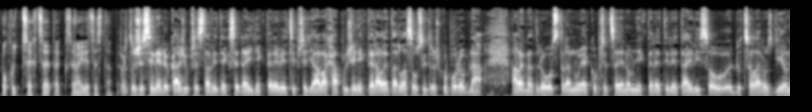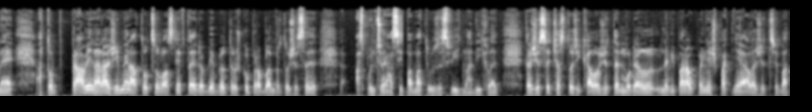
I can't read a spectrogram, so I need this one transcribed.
pokud se chce, tak se najde cesta. Protože si nedokážu představit, jak se dají některé věci předělávat. Chápu, že některá letadla jsou si trošku podobná, ale na druhou stranu jako přece jenom některé ty detaily jsou docela rozdílné a to právě narážíme na to, co vlastně v té době byl trošku problém, protože se, aspoň co já si pamatuju ze svých mladých let, takže se často říkalo, že ten model nevypadá úplně špatně, ale že třeba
